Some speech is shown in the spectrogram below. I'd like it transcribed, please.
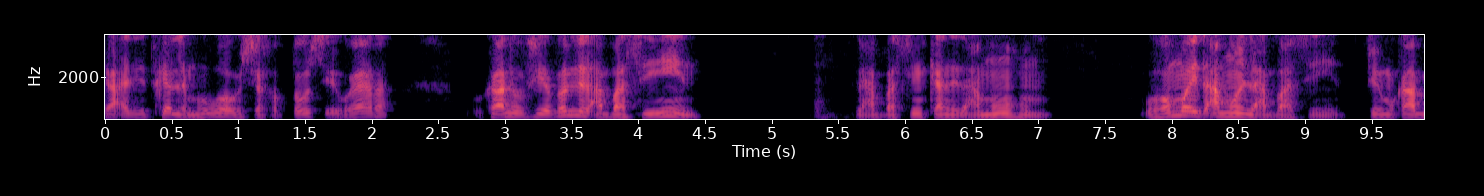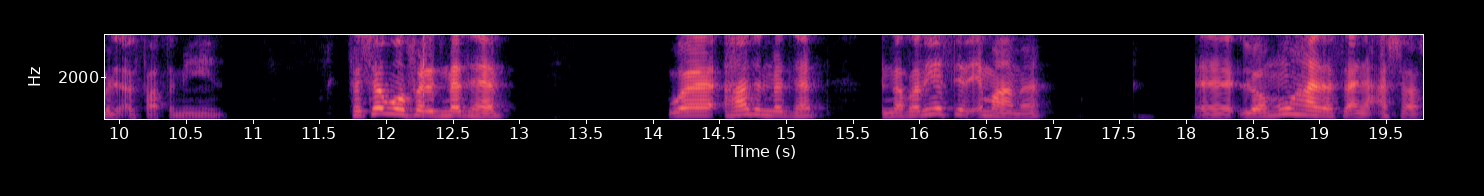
قاعد يتكلم هو والشيخ الطوسي وغيره. وكانوا في ظل العباسيين. العباسيين كانوا يدعموهم وهم يدعمون العباسيين في مقابل الفاطميين. فسووا فرد مذهب وهذا المذهب نظرية الإمامة آه، لو مو هذا الثاني عشر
